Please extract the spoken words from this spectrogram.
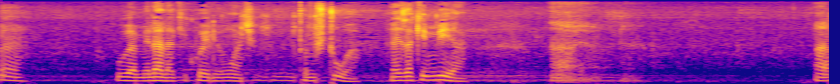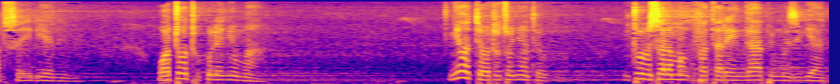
eh. Huyo amelala kikweli mwache. Mtamshtua aweza kimbia. Haya. Ah tusaidie nini? Watoto kule nyuma. Nyote watoto nyote huko Mtume salama kufa tarehe ngapi mwezi gani?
